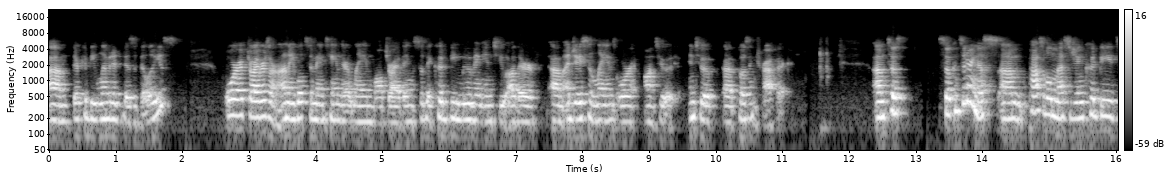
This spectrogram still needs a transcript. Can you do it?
Um, there could be limited visibilities or if drivers are unable to maintain their lane while driving. So they could be moving into other um, adjacent lanes or onto into opposing traffic. Um, to, so considering this, um, possible messaging could be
